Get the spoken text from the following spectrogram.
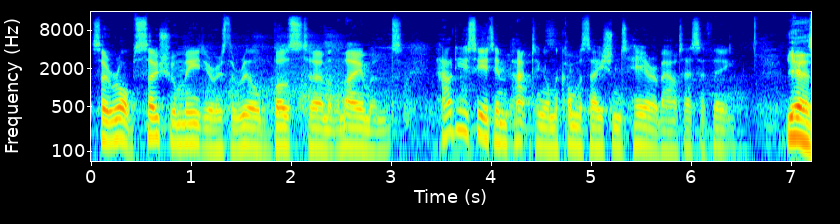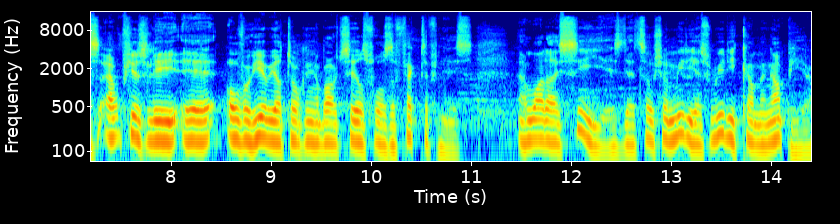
So Rob, social media is the real buzz term at the moment. How do you see it impacting on the conversations here about SFE? Yes, obviously, uh, over here we are talking about Salesforce effectiveness. And what I see is that social media is really coming up here,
